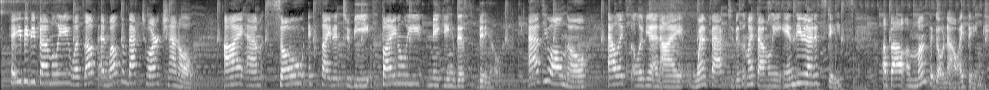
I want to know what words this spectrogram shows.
Hey BB family, what's up and welcome back to our channel. I am so excited to be finally making this video. As you all know, Alex, Olivia, and I went back to visit my family in the United States about a month ago now, I think.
